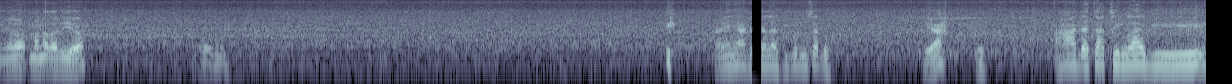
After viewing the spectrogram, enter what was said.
Ini lewat mana tadi ya? Oh ini. Ih kayaknya ada lagi pemirsa tuh ya. Tuh. ada cacing lagi.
